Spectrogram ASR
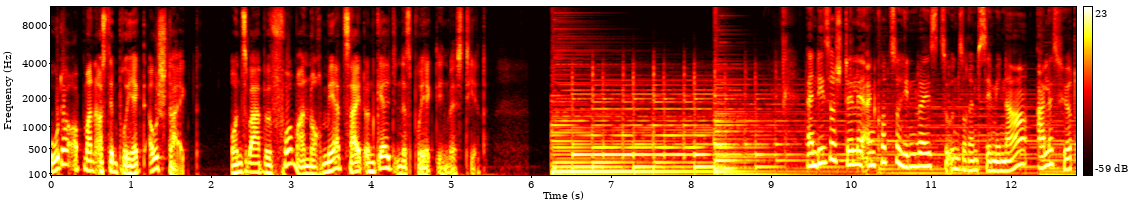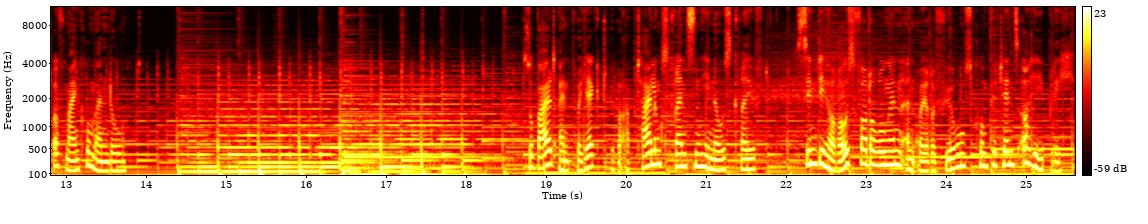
oder ob man aus dem Projekt aussteigt. Und zwar bevor man noch mehr Zeit und Geld in das Projekt investiert. An dieser Stelle ein kurzer Hinweis zu unserem Seminar Alles hört auf mein Kommando. Sobald ein Projekt über Abteilungsgrenzen hinausgreift, sind die Herausforderungen an eure Führungskompetenz erheblich.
